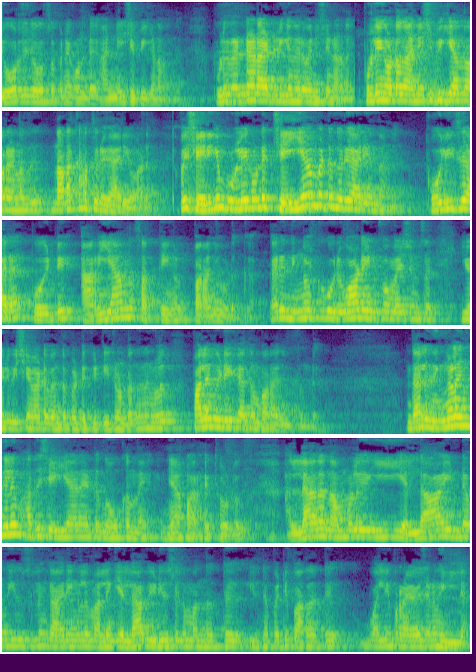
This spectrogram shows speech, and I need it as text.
ജോർജ് ജോസഫിനെ കൊണ്ട് അന്വേഷിപ്പിക്കണമെന്ന്. പുള്ളി റിട്ടയർഡ് ആയിട്ടിരിക്കുന്ന ഒരു മനുഷ്യനാണ്. പുള്ളിയെ കൊണ്ടൊന്ന് അന്വേഷിപ്പിക്കുക എന്ന് പറയുന്നത് നടക്കാത്തൊരു കാര്യമാണ്. അപ്പോൾ ശരിക്കും പുള്ളിയെ കൊണ്ട് ചെയ്യാൻ പറ്റുന്ന ഒരു കാര്യം എന്താണ്? പോലീസുകാരെ പോയിട്ട് അറിയാവുന്ന സത്യങ്ങൾ പറഞ്ഞു കൊടുക്കുക. കാര്യം നിങ്ങൾക്ക് ഒരുപാട് ഇൻഫർമേഷൻസ് ഈ ഒരു വിഷയമായിട്ട് ബന്ധപ്പെട്ട് കിട്ടിയിട്ടുണ്ടെന്ന് നിങ്ങൾ പല വീഡിയോക്കകത്തും പറഞ്ഞിട്ടുണ്ട്. എന്തായാലും നിങ്ങളെങ്കിലും അത് ചെയ്യാനായിട്ട് നോക്കുന്നേ ഞാൻ പറയത്തുള്ളൂ. അല്ലാതെ നമ്മൾ ഈ എല്ലാ ഇന്റർവ്യൂസിലും കാര്യങ്ങളും അല്ലെങ്കിൽ എല്ലാ വീഡിയോസിലും വന്നിട്ട് ഇതിനെപ്പറ്റി പറഞ്ഞിട്ട് വലിയ പ്രയോജനമില്ല.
